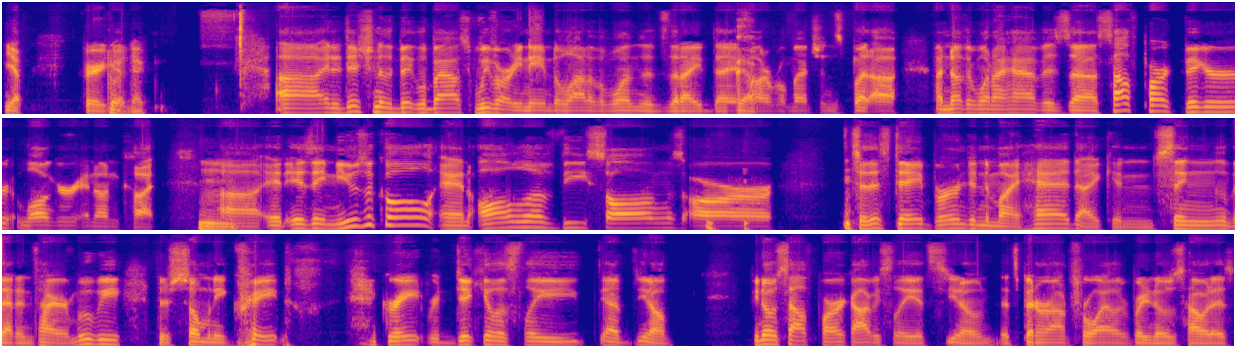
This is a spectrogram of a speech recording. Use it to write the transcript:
Yep, very Go good. ahead, Nick. Uh, in addition to the Big Lebowski, we've already named a lot of the ones that I, that I Yeah. honorable mentions. But uh, another one I have is uh, South Park, bigger, longer, and uncut. Mm. Uh, it is a musical, and all of the songs are to this day burned into my head. I can sing that entire movie. There's so many great, great, ridiculously, uh, you know. If you know South Park, obviously it's you know it's been around for a while. Everybody knows how it is.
